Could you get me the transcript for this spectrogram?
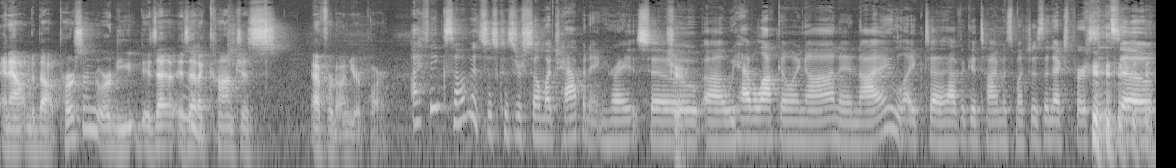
an out and about person, or do you? Is that is that a conscious effort on your part? I think some of it's just because there's so much happening, right? So Sure. uh, we have a lot going on, and I like to have a good time as much as the next person. So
